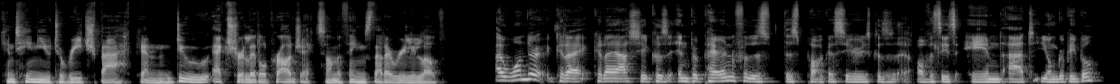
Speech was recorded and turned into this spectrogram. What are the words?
continue to reach back and do extra little projects on the things that I really love. I wonder, could I could I ask you because in preparing for this this podcast series, because obviously it's aimed at younger people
